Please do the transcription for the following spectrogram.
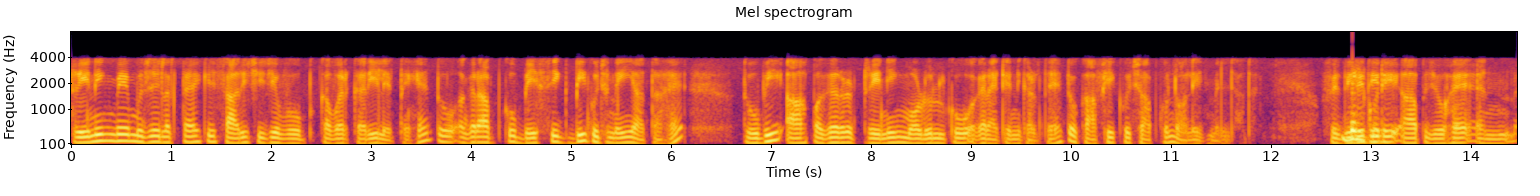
ट्रेनिंग में मुझे लगता है कि सारी चीज़ें वो कवर कर ही लेते हैं। तो अगर आपको बेसिक भी कुछ नहीं आता है तो भी आप अगर ट्रेनिंग मॉड्यूल को अगर अटेंड करते हैं तो काफ़ी कुछ आपको नॉलेज मिल जाता है। फिर धीरे धीरे आप जो है एन,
